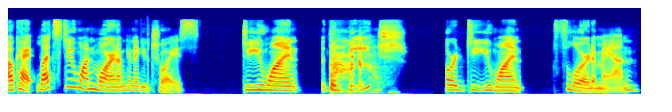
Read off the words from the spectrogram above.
okay, let's do one more, and I'm gonna give you a choice. Do you want the beach or do you want Florida Man?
